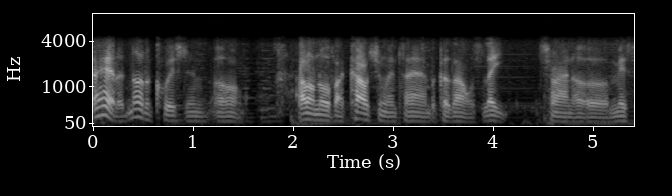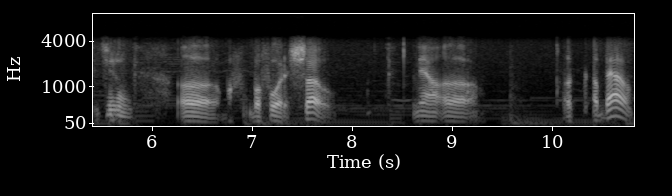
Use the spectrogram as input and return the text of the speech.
I had another question. Um I don't know if I caught you in time because I was late trying to uh message you uh before the show. Now uh about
